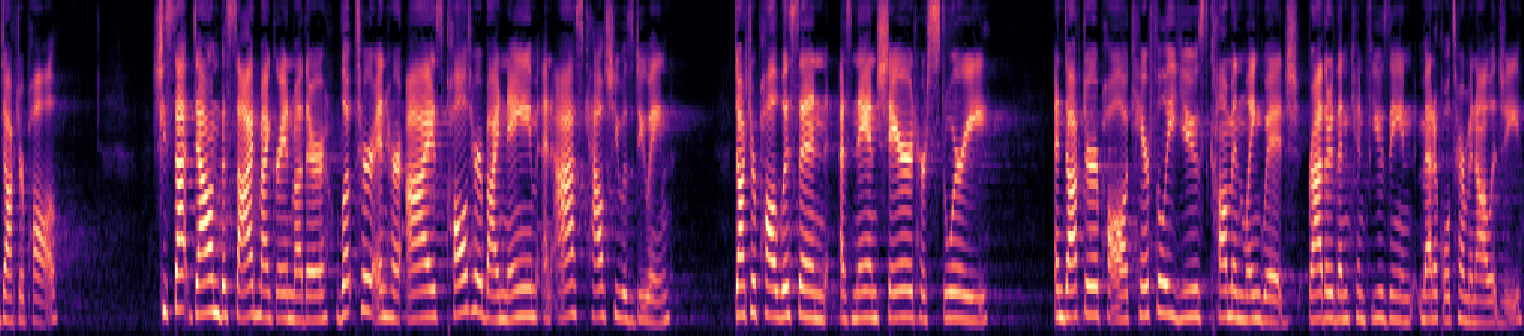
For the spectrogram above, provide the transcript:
Dr. Paul. She sat down beside my grandmother, looked her in her eyes, called her by name, and asked how she was doing. Dr. Paul listened as Nan shared her story, and Dr. Paul carefully used common language rather than confusing medical terminology.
